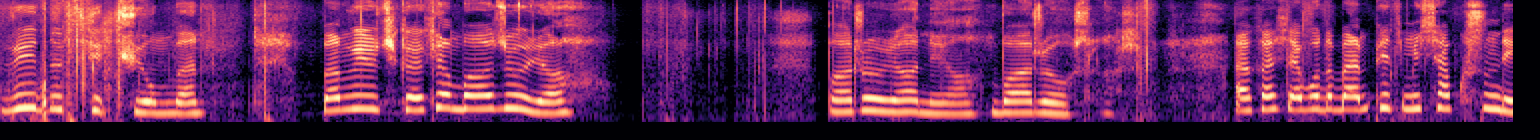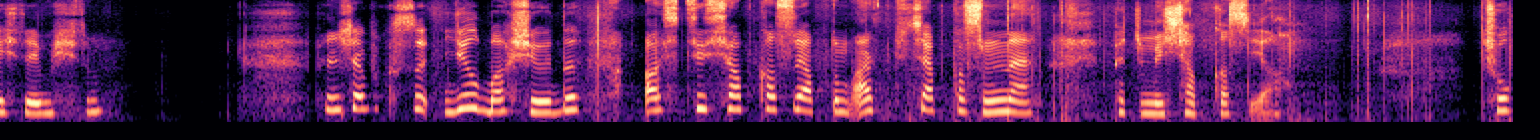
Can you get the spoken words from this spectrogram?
Video çekiyorum ben. Ben video çıkarken bağırıyor ya. Bağırıyor yani ya. Bağırıyorlar. Arkadaşlar burada ben petimin şapkasını değiştirmiştim. Şapkası yılbaşıydı. Aşçı şapkası yaptım. Aşçı şapkası ne? Petimin şapkası ya. Çok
